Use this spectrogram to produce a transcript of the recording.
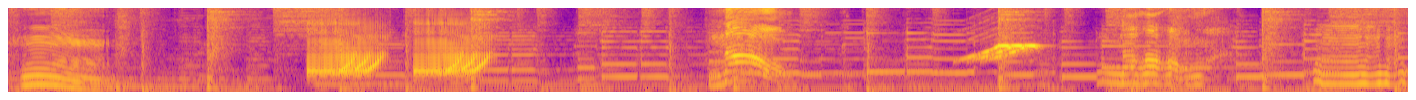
Hmm. No! No!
